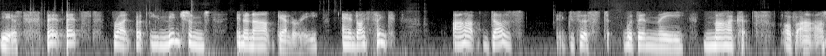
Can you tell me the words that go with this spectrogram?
yes, that that's right. But you mentioned in an art gallery, and I think art does exist within the markets of art,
